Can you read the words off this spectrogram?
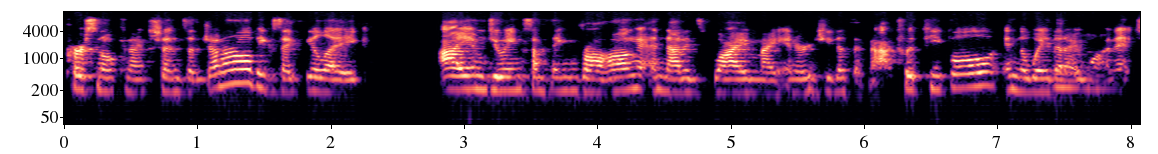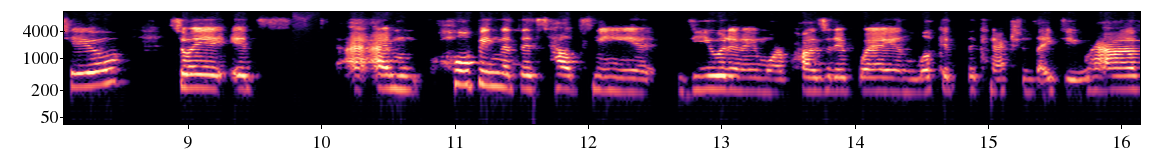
personal connections in general because I feel like I am doing something wrong and that is why my energy doesn't match with people in the way that. I mm. want it to. So it, it's I, I'm hoping that this helps me view it in a more positive way and look at the connections I do have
